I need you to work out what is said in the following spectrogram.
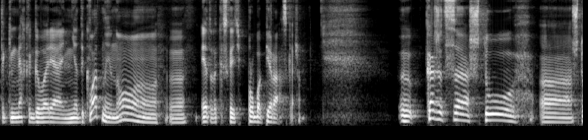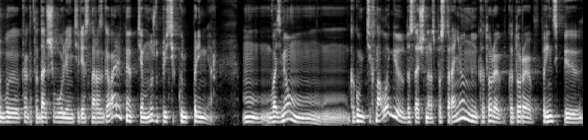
такие, мягко говоря, неадекватные, но э, это, так сказать, проба пера, скажем. Э, кажется, что а, чтобы как-то дальше более интересно разговаривать на эту тему, нужно привести какой-нибудь пример. Возьмем какую-нибудь технологию достаточно распространенную, которая, которая в принципе,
